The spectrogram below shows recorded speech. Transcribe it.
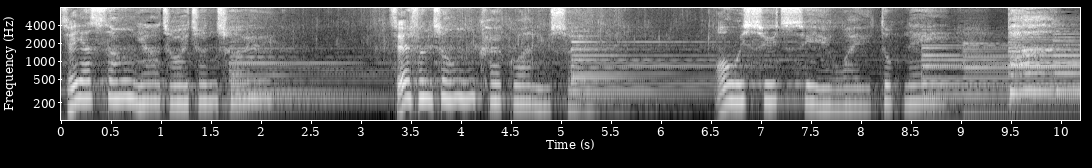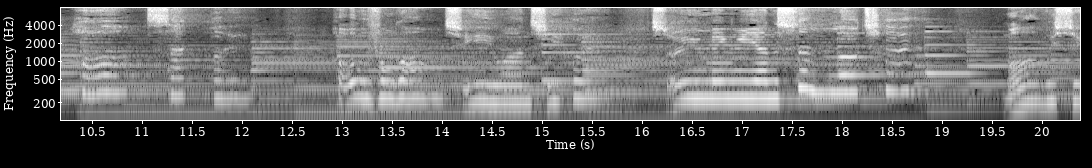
这一生也在进取，这分钟却挂念谁？我会说是唯独你不可失去。好风光似幻似虚，谁明人生乐趣？我会说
